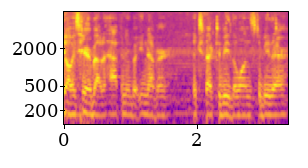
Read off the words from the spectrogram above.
You always hear about it happening, but you never expect to be the ones to be there.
